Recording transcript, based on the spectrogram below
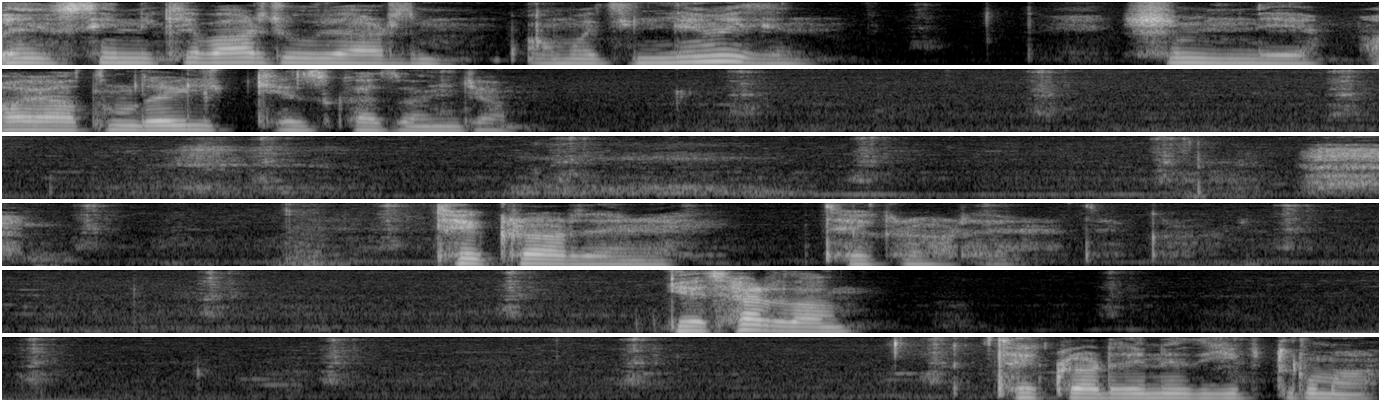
Ben seni kibarca uyardım ama dinlemedin. Şimdi hayatımda ilk kez kazanacağım. Tekrar dene. Tekrar dene. Tekrar. dene. Yeter lan. Tekrar dene deyip durma.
